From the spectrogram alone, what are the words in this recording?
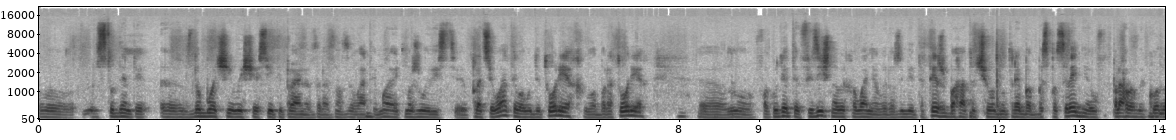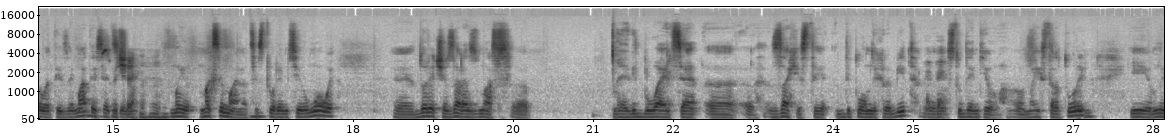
е, студенти е, здобувачі вищої освіти, правильно зараз називати, мають можливість працювати в аудиторіях, в лабораторіях. Е, Ну, факультети фізичного виховання, ви розумієте, теж багато чого ну, треба безпосередньо вправо виконувати і займатися цим. Ми максимально це створюємо ці умови. Е, До речі, зараз у нас е, е, відбуваються е, е, захисти дипломних робіт е, студентів е, магістратури. І ми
